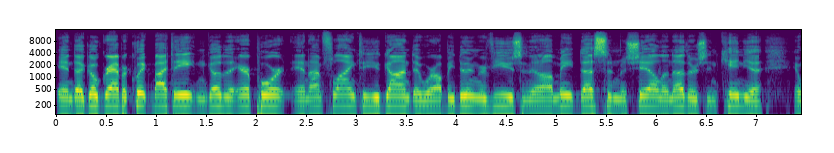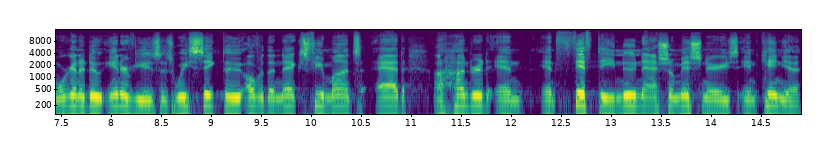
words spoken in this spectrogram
and uh, go grab a quick bite to eat and go to the airport. And I'm flying to Uganda where I'll be doing reviews, and then I'll meet Dustin, Michelle, and others in Kenya, and we're going to do interviews as we seek to over the next few months add 150 new national missionaries in Kenya,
